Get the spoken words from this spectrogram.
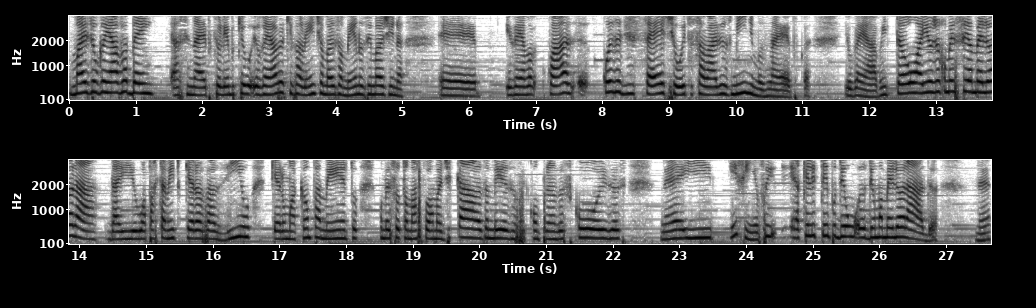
mas eu ganhava bem. Assim, na época eu lembro que eu, eu ganhava equivalente a mais ou menos, imagina, é, eu ganhava quase coisa de sete, oito salários mínimos na época eu ganhava. Então aí eu já comecei a melhorar. Daí o apartamento que era vazio, que era um acampamento, começou a tomar forma de casa mesmo, fui comprando as coisas, né? E enfim, eu fui. Aquele tempo deu, eu dei uma melhorada, né?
